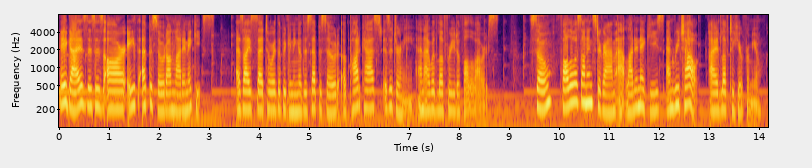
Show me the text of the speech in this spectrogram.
Hey guys, this is our eighth episode on Latinx. As I said toward the beginning of this episode, a podcast is a journey, and I would love for you to follow ours. So, follow us on Instagram at Latinx and reach out. I'd love to hear from you.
